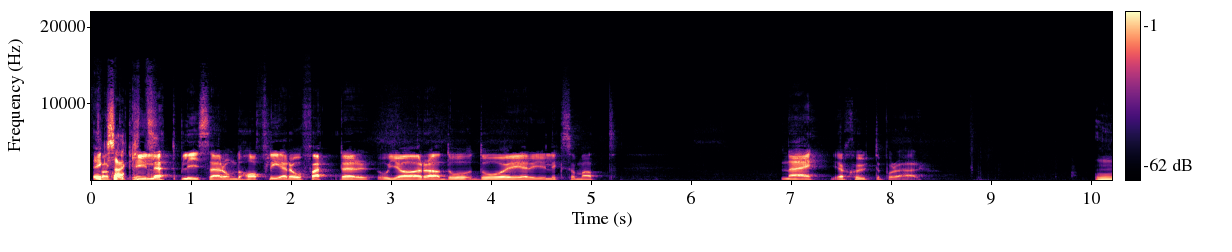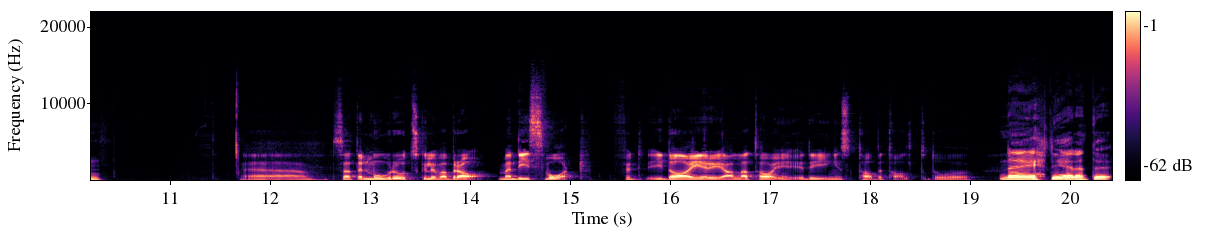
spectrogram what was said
För exakt. Det kan ju lätt bli så här om du har flera offerter att göra, då, då är det ju liksom att nej, jag skjuter på det här. Mm. Eh, så att en morot skulle vara bra, men det är svårt. För idag är det ju alla tar ju, det är ingen som tar betalt. Och då, Nej, det är det inte.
